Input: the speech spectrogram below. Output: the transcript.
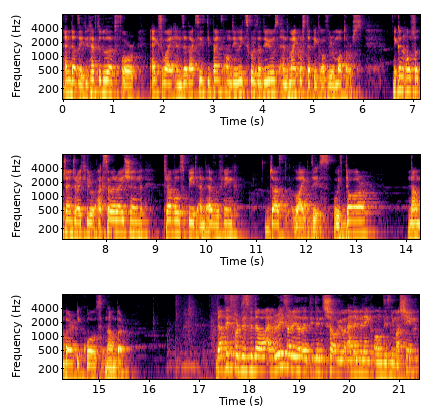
And that's it, you have to do that for X, Y and Z axis, depends on the lead screws that you use and micro stepping of your motors. You can also change right here acceleration, travel speed and everything just like this with dollar number equals number. That's it for this video. I'm really sorry that I didn't show you any milling on this new machine.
